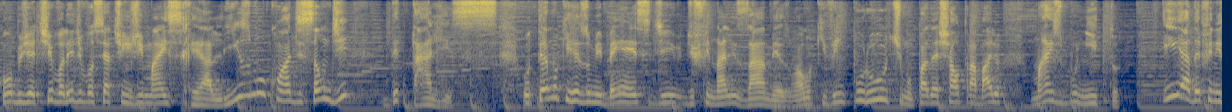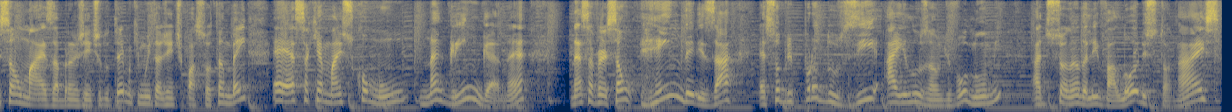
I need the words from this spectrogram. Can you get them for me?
com o objetivo ali de você atingir mais realismo com a adição de detalhes. O termo que resume bem é esse de, de finalizar mesmo, algo que vem por último para deixar o trabalho mais bonito. E a definição mais abrangente do termo, que muita gente passou também, é essa que é mais comum na gringa, né? Nessa versão, renderizar é sobre produzir a ilusão de volume, adicionando ali valores tonais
